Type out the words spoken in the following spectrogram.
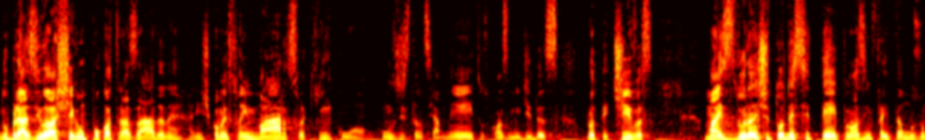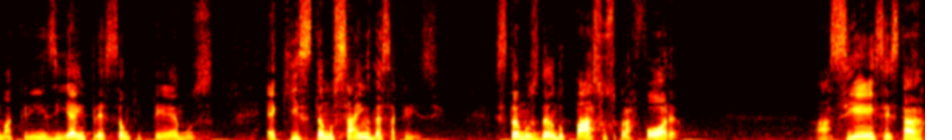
no Brasil ela chega um pouco atrasada, né? A gente começou em março aqui com, com os distanciamentos, com as medidas protetivas, mas durante todo esse tempo nós enfrentamos uma crise e a impressão que temos é que estamos saindo dessa crise, estamos dando passos para fora. A ciência está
